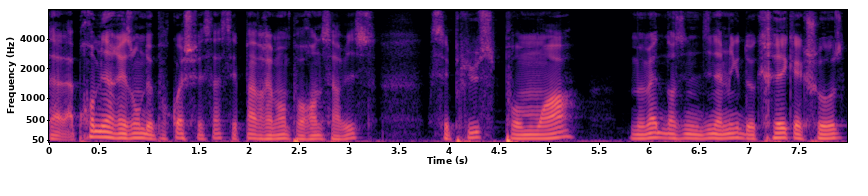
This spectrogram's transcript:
la, première raison de pourquoi je fais ça, c'est pas vraiment pour rendre service. C'est plus pour moi me mettre dans une dynamique de créer quelque chose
